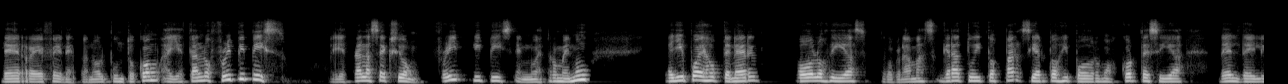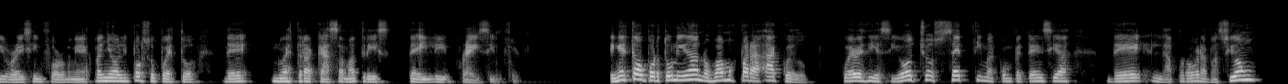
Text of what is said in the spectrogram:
drfenespanol.com. Ahí están los free PPs. Ahí está la sección free PPs en nuestro menú. Allí puedes obtener todos los días programas gratuitos para ciertos hipódromos, cortesía del Daily Racing Form en español y por supuesto de nuestra casa matriz Daily Racing Form. En esta oportunidad nos vamos para Aqueduct, jueves 18, séptima competencia de la programación.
